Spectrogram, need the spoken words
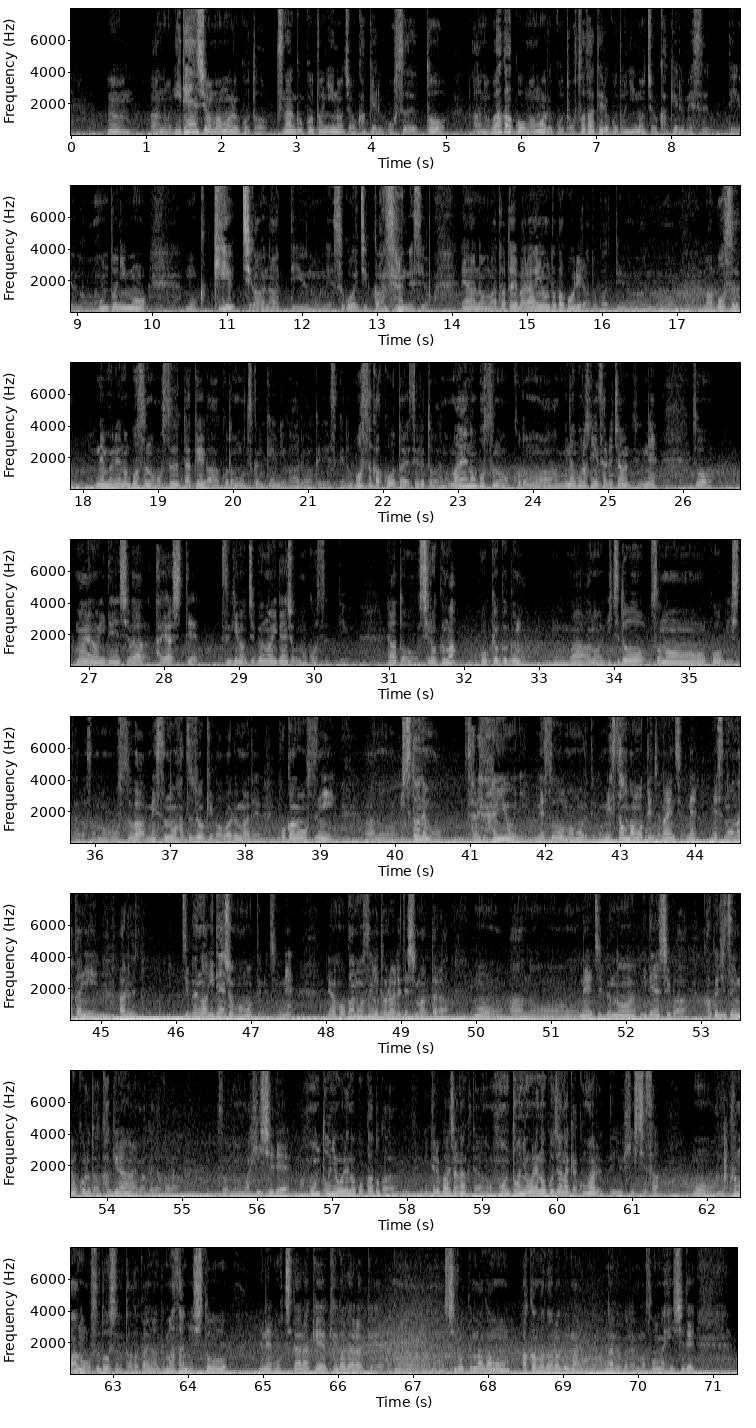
うん、あの遺伝子を守ることつなぐことに命を懸けるオスとあの我が子を守ること育てることに命を懸けるメスっていうのは本当にもうもうくっきり違うなっていうのをねすごい実感するんですよ。であの、まあ、例えばライオンとかゴリラとかっていうのはあの、まあ、ボスね、群れのボスのオスだけが子供を作る権利があるわけですけどボスが交代するとあの前のボスの子供は皆殺しにされちゃうんですよね。そう。前の遺伝子は絶やして次の自分の遺伝子を残すっていう。であと白クマ北極熊。はあの一度その交尾したらそのオスはメスの発情期が終わるまで他のオスにあの一度でもされないようにメスを守るというかメスを守ってるんじゃないんですよねメスの中にある自分の遺伝子を守ってるんですよね。で他のオスに取られてしまったらもうあのね自分の遺伝子が確実に残るとは限らないわけだからその、まあ、必死で、まあ、本当に俺の子かとか言ってる場合じゃなくてあの本当に俺の子じゃなきゃ困るっていう必死さ。もう熊のオス同士の戦いなんてまさに死闘でねもう血だらけ怪我だらけもうあの白熊がもう赤間だらぐらいになるぐらい、まあ、そんな必死で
